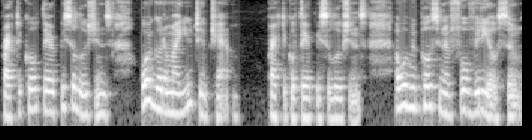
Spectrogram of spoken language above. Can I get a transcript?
Practical Therapy Solutions or go to my YouTube channel, Practical Therapy Solutions. I will be posting a full video soon.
